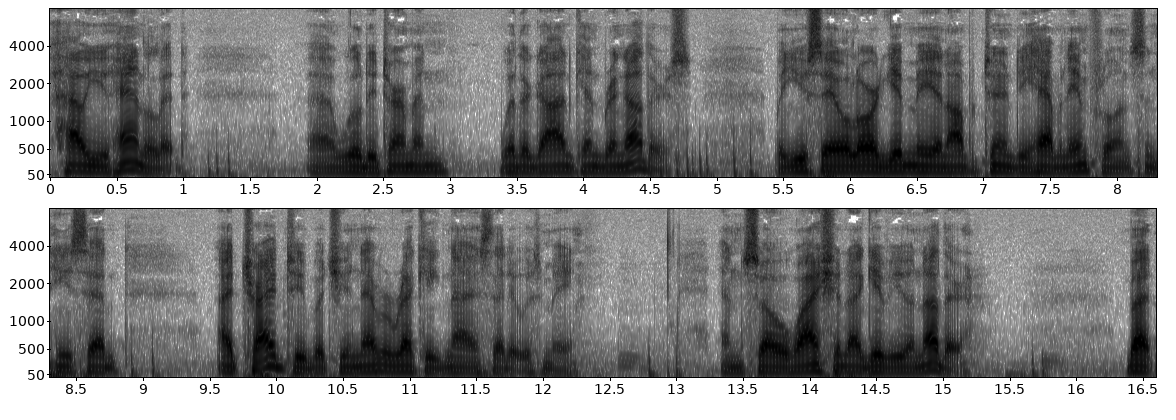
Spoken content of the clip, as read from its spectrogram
how you handle it uh, will determine whether God can bring others. But you say, Oh Lord, give me an opportunity to have an influence. And He said, I tried to, but you never recognized that it was me. And so why should I give you another? But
